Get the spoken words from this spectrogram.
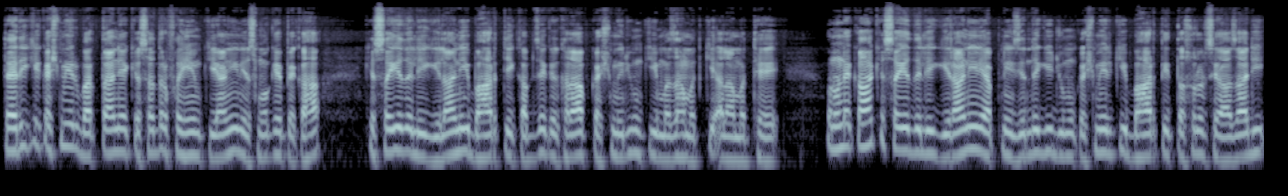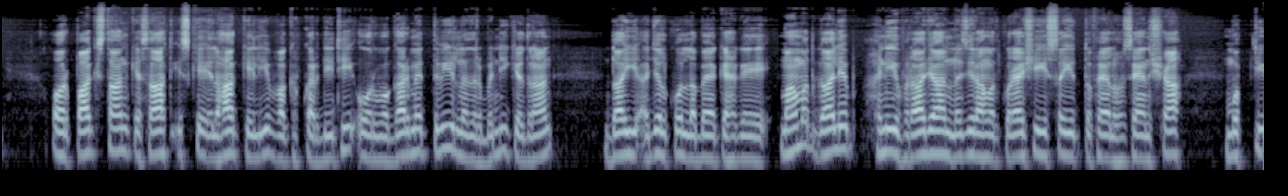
تحریک کشمیر برطانیہ کے صدر فہیم کیانی نے اس موقع پہ کہا کہ سید علی گیلانی بھارتی قبضے کے خلاف کشمیریوں کی مزاحمت کی علامت تھے۔ انہوں نے کہا کہ سید علی گیرانی نے اپنی زندگی جموں کشمیر کی بھارتی تسلط سے آزادی اور پاکستان کے ساتھ اس کے الحاق کے لیے وقف کر دی تھی اور وہ گھر میں طویل نظر بندی کے دوران دائی اجل کو لبے کہہ گئے۔ محمد غالب، حنیف راجہ، نذیر احمد قریشی، سید طفیل حسین شاہ، مفتی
